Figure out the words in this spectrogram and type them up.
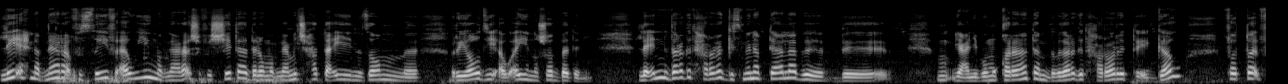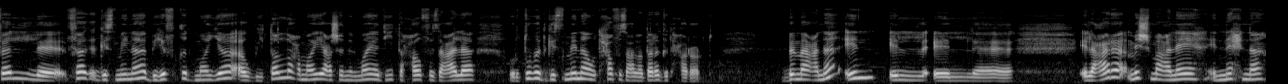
ليه إحنا بنعرق في الصيف قوي وما بنعرقش في الشتاء؟ ده لو ما بنعملش حتى أي نظام رياضي أو أي نشاط بدني. لأن درجة حرارة جسمنا بتعلى ب... ب... يعني بمقارنة بدرجة حرارة الجو فالط... فال... فجسمنا بيفقد مية أو بيطلع مية عشان المية دي تحافظ على رطوبة جسمنا وتحافظ على درجة حرارته. بمعنى إن ال... ال... العرق مش معناه إن إحنا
